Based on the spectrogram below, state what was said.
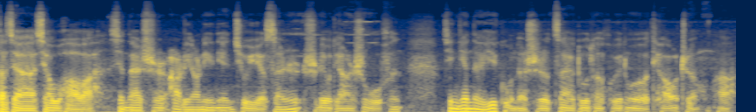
大家下午好啊！现在是二零二零年九月三日十六点二十五分。今天的 A 股呢是再度的回落调整啊。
